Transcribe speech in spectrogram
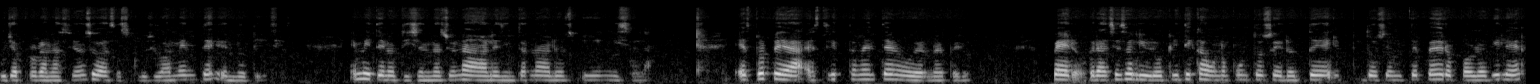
cuya programación se basa exclusivamente en noticias. Emite noticias nacionales, internacionales y misceláneas. Es propiedad estrictamente del gobierno de Perú. Pero, gracias al libro Crítica 1.0 del docente Pedro Pablo Aguilera,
